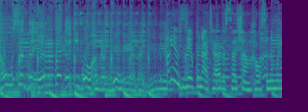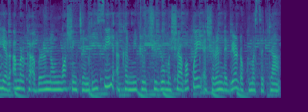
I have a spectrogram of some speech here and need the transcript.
Hausa da Yarba da Ibo a Najeriya. Har yanzu dai kuna tare da sashen Hausa na muryar Amurka a birnin Washington DC akan mitoci goma sha bakwai ashirin da biyar da kuma sittin.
